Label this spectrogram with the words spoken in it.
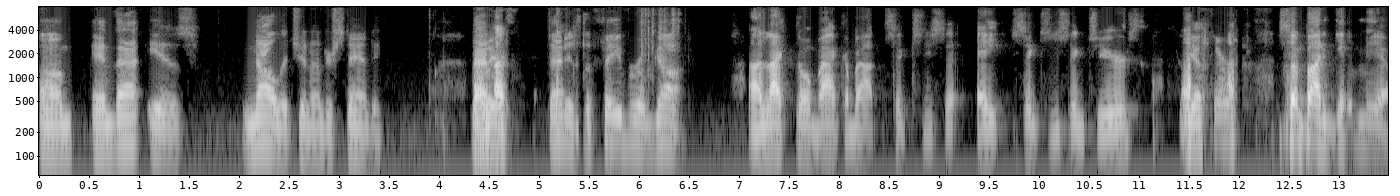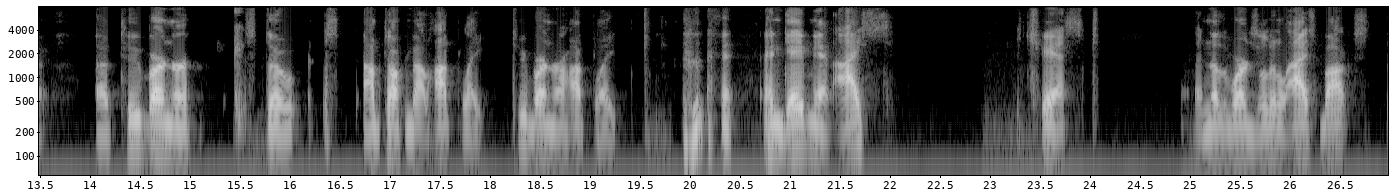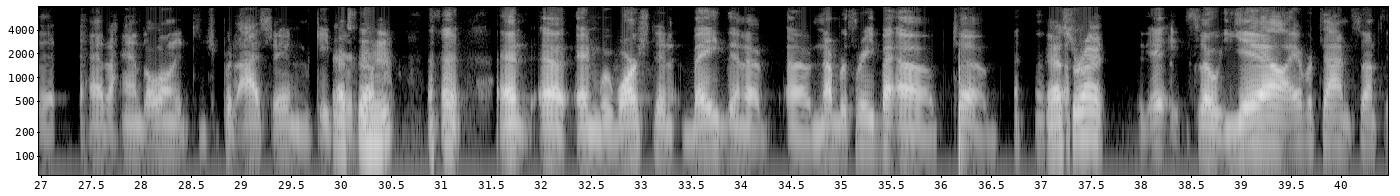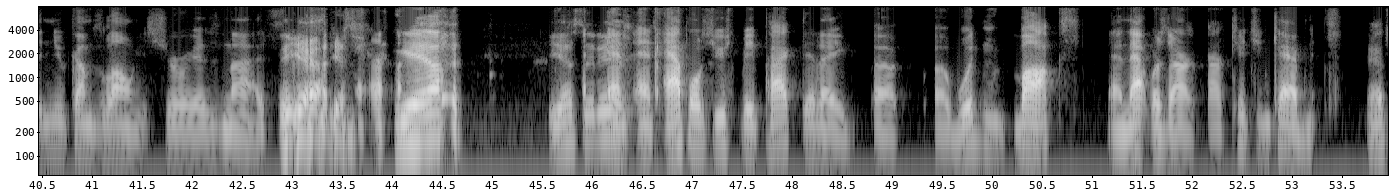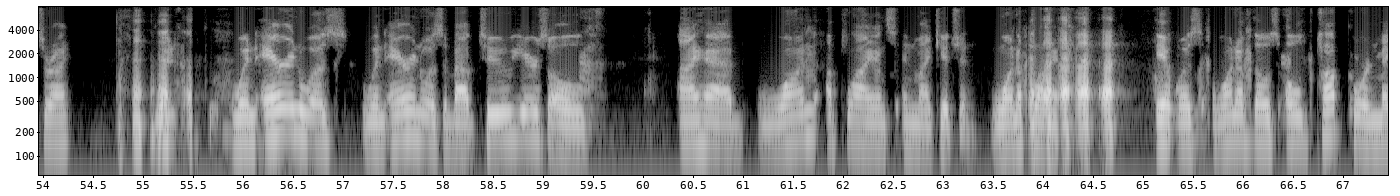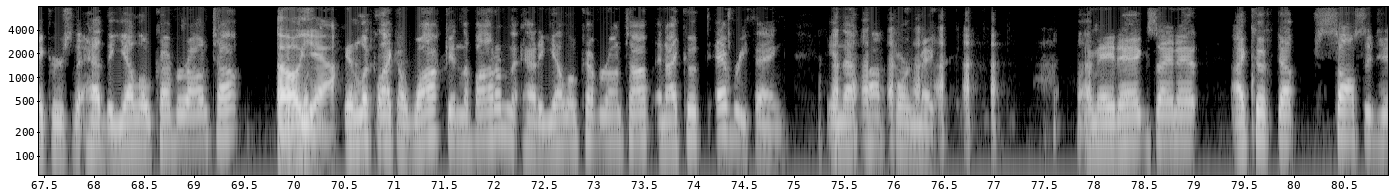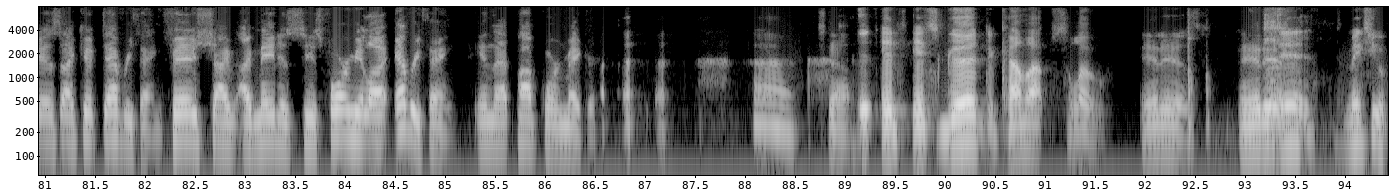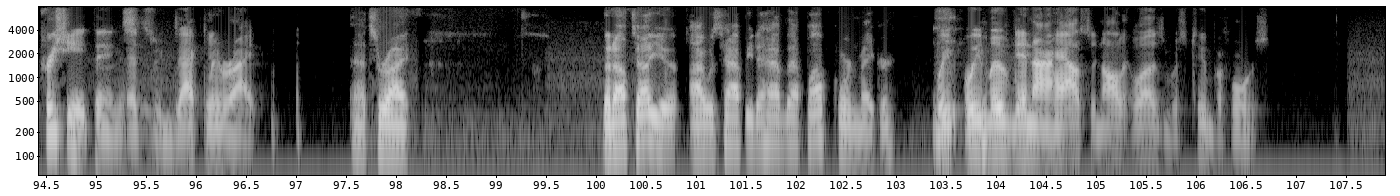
um, and that is knowledge and understanding. That I'd is like, that is the favor of God. I'd like to go back about 68, 66 years. Yes, sir. Somebody gave me a, a two burner stove. I'm talking about hot plate, two burner hot plate, and gave me an ice chest. In other words, a little ice box that had a handle on it that you put ice in and keep That's your right. And uh, and we washed in bathed in a, a number three ba- uh, tub. That's right. It- so yeah, every time something new comes along, it sure is nice. Yeah, it is. Yeah. Yes, it is. and and apples used to be packed in a uh, a wooden box, and that was our our kitchen cabinets. That's right. when when Aaron was when Aaron was about two years old, I had one appliance in my kitchen. One appliance. It was one of those old popcorn makers that had the yellow cover on top. oh yeah, It looked like a wok in the bottom that had a yellow cover on top, and I cooked everything in that popcorn maker. I made eggs in it. I cooked up sausages. I cooked everything. Fish. I, I made his, his formula, everything in that popcorn maker. So it, it it's good to come up slow. it is. It It is. Is. It makes you appreciate things. That's exactly right. That's right. But I'll tell you, I was happy to have that popcorn maker. We we moved in our house, and all it was was two befores,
